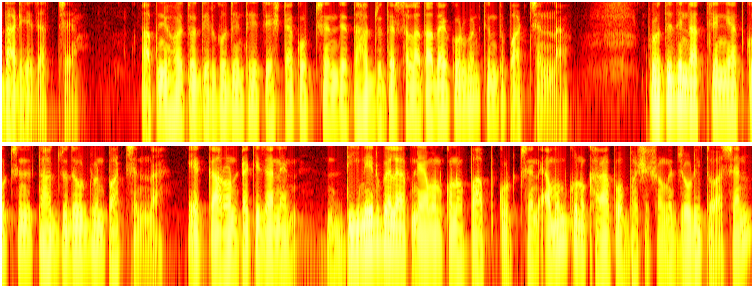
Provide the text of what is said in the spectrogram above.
দাঁড়িয়ে যাচ্ছে। আপনি হয়তো দীর্ঘদিন থেকে চেষ্টা করছেন যে তাহাজ্জুদের সালাত আদায় করবেন, কিন্তু পারছেন না। প্রতিদিন রাত্রে নিয়াত করছেন যে তাহাজ্জুদে উঠবেন, পারছেন না। এর কারণটা কি জানেন? দিনের বেলা আপনি এমন কোনো পাপ করছেন, এমন কোনো খারাপ অভ্যাসের সঙ্গে জড়িত আছেন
